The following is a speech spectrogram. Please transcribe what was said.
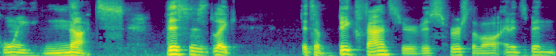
going nuts. This is like, it's a big fan service, first of all, and it's been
